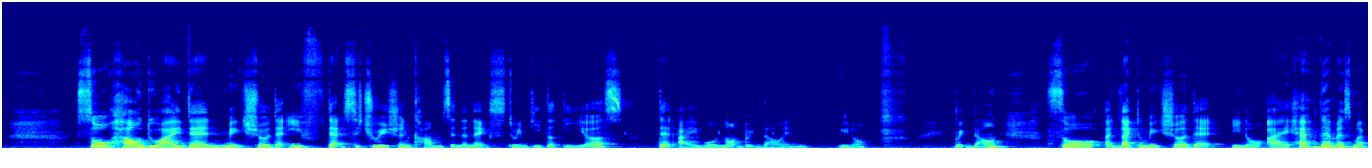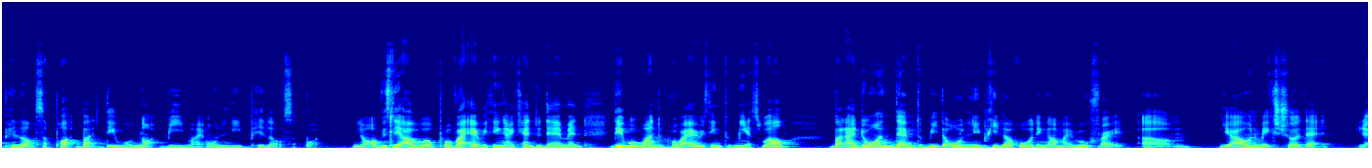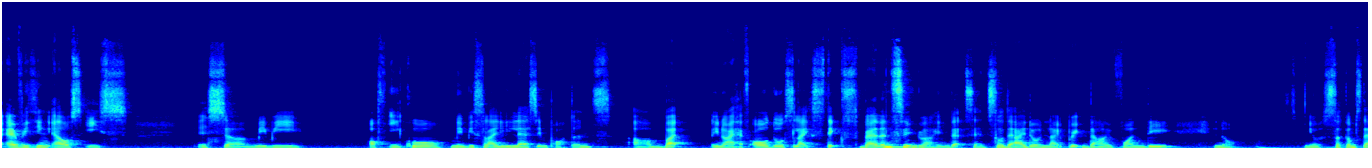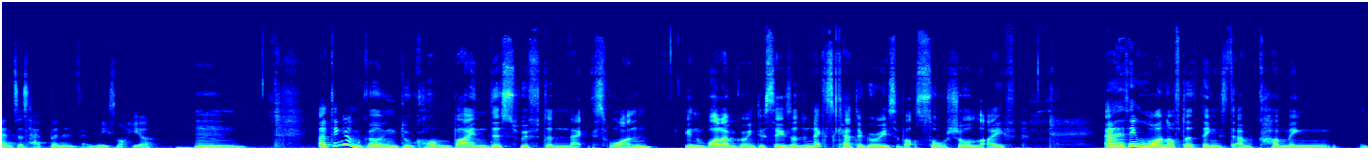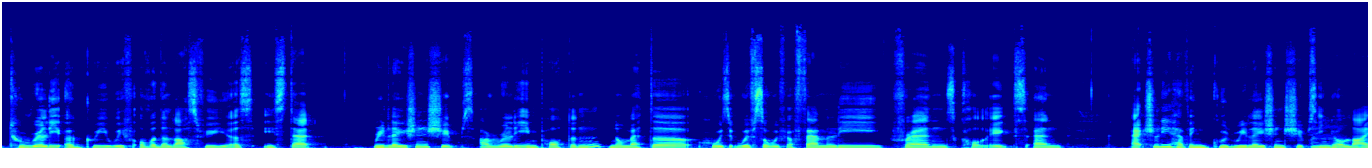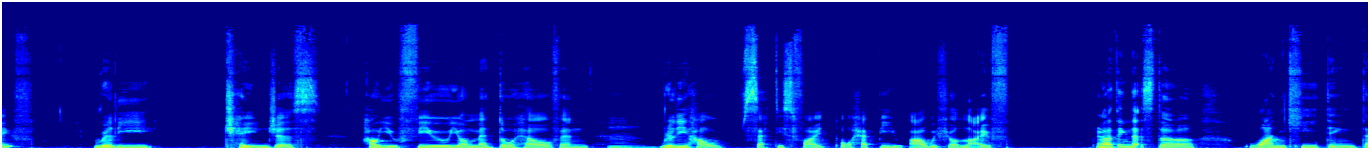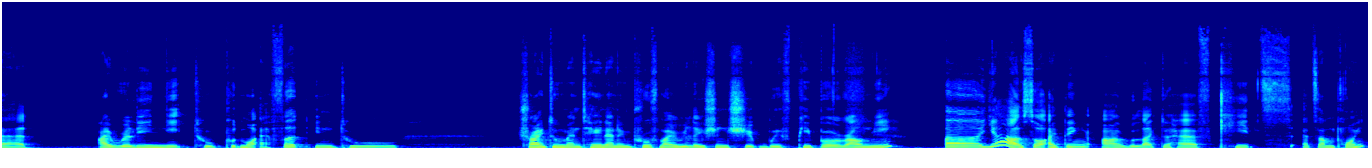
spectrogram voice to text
so how do I then make sure that if that situation comes in the next 20, 30 years, that I will not break down and, you know, break down. So I'd like to make sure that, you know, I have them as my pillar of support, but they will not be my only pillar of support. You know, obviously I will provide everything I can to them and they will want to provide everything to me as well. But I don't want them to be the only pillar holding up my roof, right? Um, yeah, I want to make sure that you know, everything else is is uh, maybe of equal, maybe slightly less importance. Um, but you know, I have all those like sticks balancing lah in that sense, so that I don't like break down if one day, you know, you know, circumstances happen and family's not here. I think I'm going to combine this with the next one in what I'm going to say. So the next category is about social life. And I think one of the things that I'm coming to really agree with over the last few years is that relationships are really important no matter who is it with. So with your family friends colleagues and actually having good relationships in mm. your life really changes how you feel your mental health and mm. really how satisfied or happy you are with your life. And i think that's the one key thing that I really need to put more effort into trying to maintain and improve my mm-hmm. relationship with people around me. Uh yeah, so I think I would like to have kids at some point.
